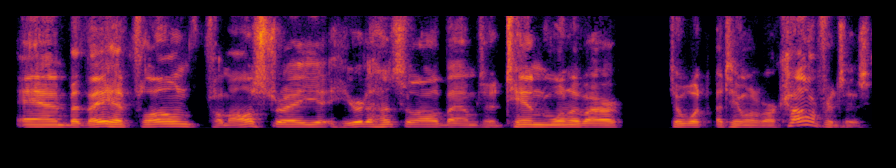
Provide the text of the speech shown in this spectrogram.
And but they had flown from Australia here to Huntsville, Alabama, to attend one of our to what attend one of our conferences.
